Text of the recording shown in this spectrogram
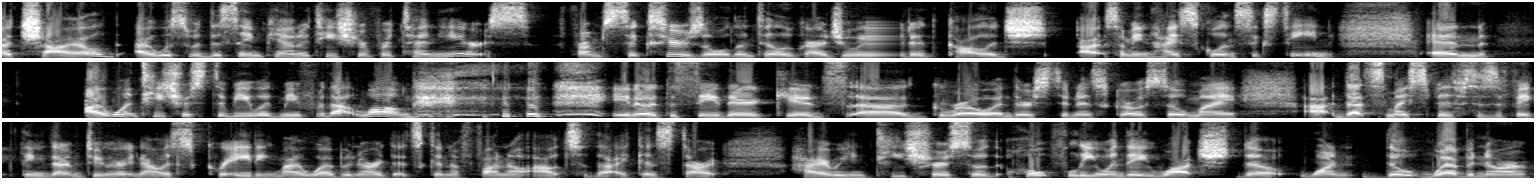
a child i was with the same piano teacher for 10 years from six years old until I graduated college, uh, I mean, high school in 16. And I want teachers to be with me for that long, you know, to see their kids uh, grow and their students grow. So my uh, that's my specific thing that I'm doing right now is creating my webinar that's going to funnel out so that I can start hiring teachers. So hopefully, when they watch the one the webinar,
